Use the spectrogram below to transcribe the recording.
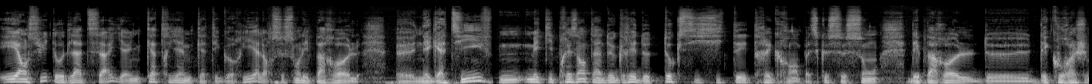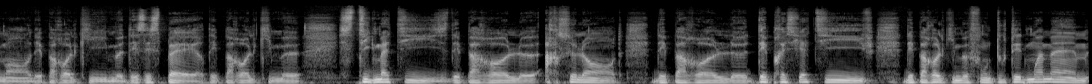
Et ensuite, au-delà de ça, il y a une quatrième catégorie. Alors, ce sont les paroles euh, négatives, mais qui présentent un degré de toxicité très grand, parce que ce sont des paroles de découragement, des paroles qui me désespèrent, des paroles qui me stigmatisent, des paroles harcelantes des paroles dépréciatives, des paroles qui me font douter de moi-même.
